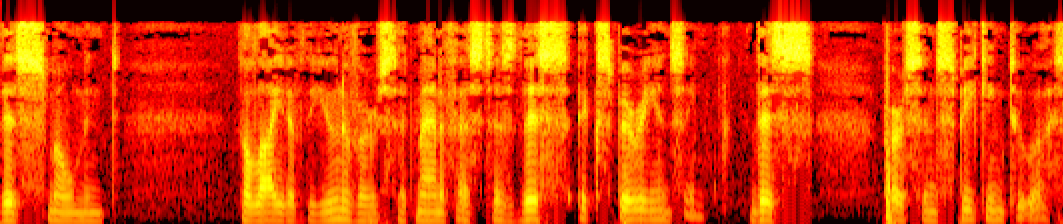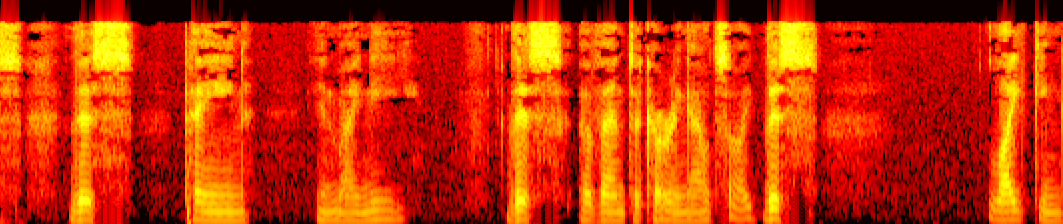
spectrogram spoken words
this moment the light of the universe that manifests as this experiencing, this person speaking to us, this pain in my knee, this event occurring outside, this liking,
